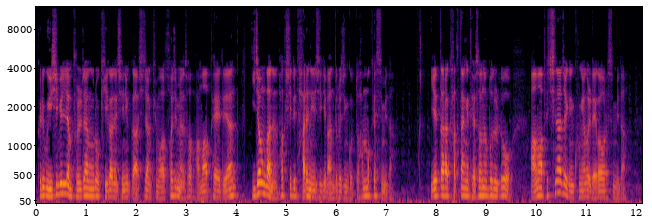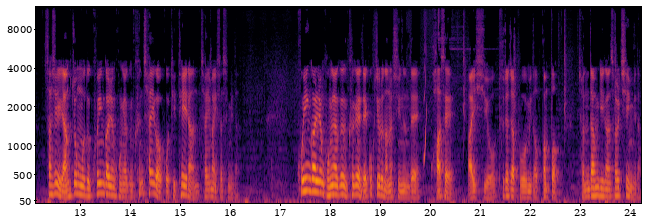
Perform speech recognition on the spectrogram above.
그리고 21년 불장으로 기간의 진입과 시장 규모가 커지면서 암호화폐에 대한 이전과는 확실히 다른 인식이 만들어진 것도 한몫했습니다. 이에 따라 각 당의 대선 후보들도 암호화폐 친화적인 공약을 내걸었습니다. 사실 양쪽 모두 코인 관련 공약은 큰 차이가 없고 디테일한 차이만 있었습니다. 코인 관련 공약은 크게 네 꼭지로 나눌 수 있는데 과세, ICO, 투자자 보호 및 업권법, 전담기관 설치입니다.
